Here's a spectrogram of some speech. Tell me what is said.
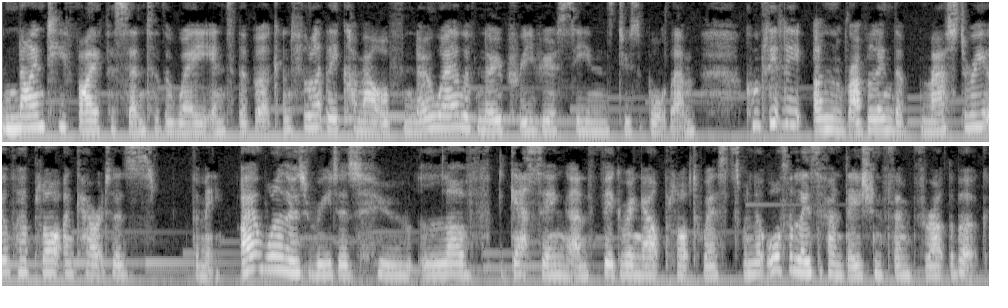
95% of the way into the book and feel like they come out of nowhere with no previous scenes to support them, completely unravelling the mastery of her plot and characters for me. I am one of those readers who love guessing and figuring out plot twists when the author lays the foundation for them throughout the book,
